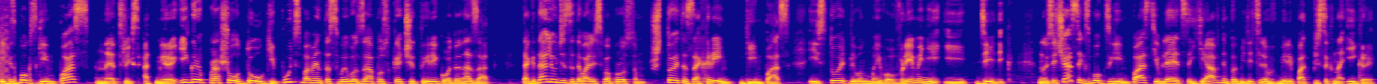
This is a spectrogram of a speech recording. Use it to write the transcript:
Xbox Game Pass, Netflix от мира игр прошел долгий путь с момента своего запуска 4 года назад – Тогда люди задавались вопросом, что это за хрень Game Pass и стоит ли он моего времени и денег. Но сейчас Xbox Game Pass является явным победителем в мире подписок на игры.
